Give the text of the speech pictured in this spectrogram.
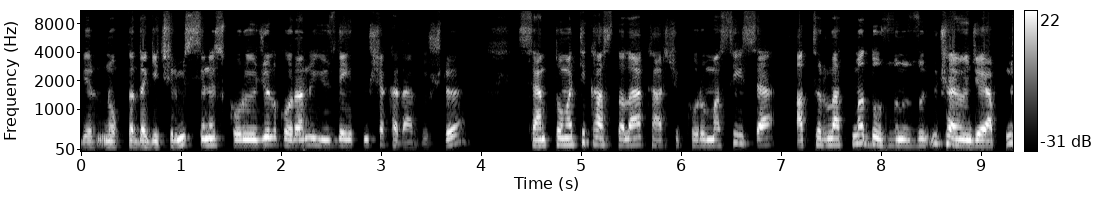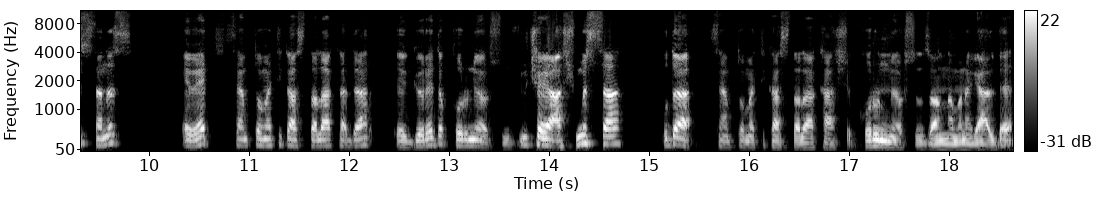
bir noktada geçirmişsiniz koruyuculuk oranı %70'e kadar düştü. Semptomatik hastalığa karşı koruması ise hatırlatma dozunuzu 3 ay önce yapmışsanız evet semptomatik hastalığa kadar e, göre de korunuyorsunuz. 3 ayı aşmışsa bu da semptomatik hastalığa karşı korunmuyorsunuz anlamına geldi.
